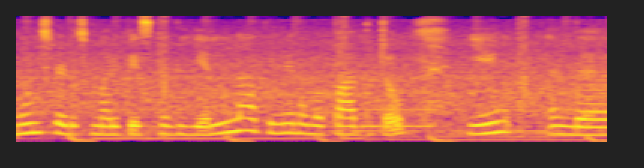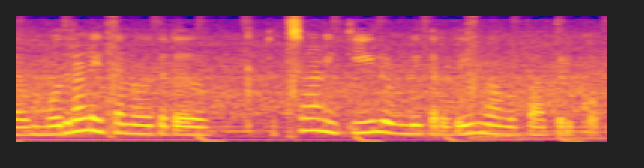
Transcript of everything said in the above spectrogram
மூஞ்சில் அடித்த மாதிரி பேசுனது எல்லாத்தையுமே நம்ம பார்த்துட்டோம். ஏன் அந்த முதலாளித்தனத்தோட அச்சாணி கீழே விழுகிறதையும் நம்ம பார்த்துருக்கோம்.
